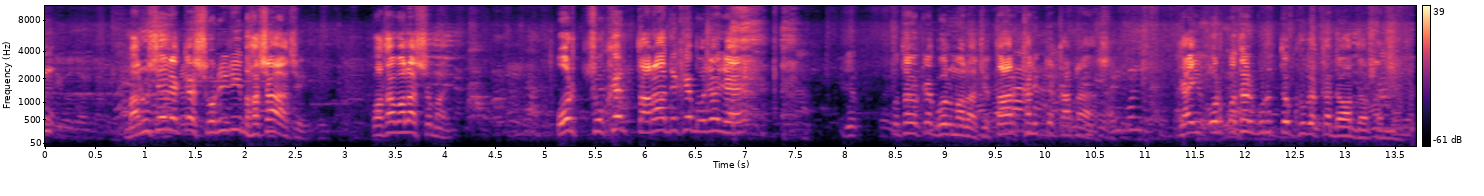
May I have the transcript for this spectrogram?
মানুষের একটা শরীরী ভাষা আছে কথা বলার সময়। ওর চোখের তারা দেখে বোঝা যায় যে কোথাও একটা গোলমাল আছে, তার খানিকটা কাটা আছে। তাই ওর কথার গুরুত্ব খুব একটা দেওয়ার দরকার নেই।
